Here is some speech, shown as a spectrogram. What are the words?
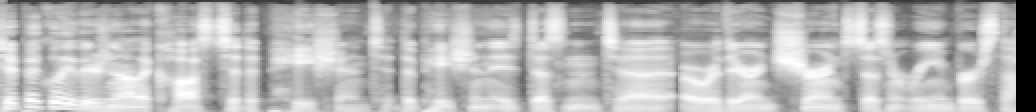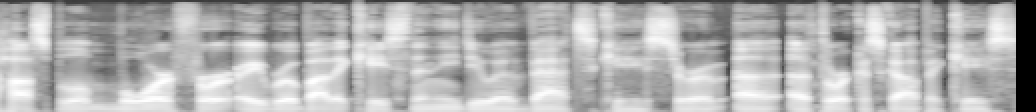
Typically, there's not a cost to the patient. The patient is doesn't, uh, or their insurance doesn't reimburse the hospital more for a robotic case than they do a VATS case or a, a thoracoscopic case.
